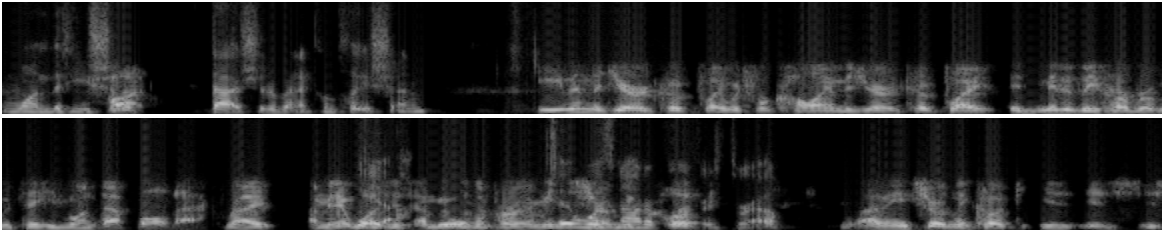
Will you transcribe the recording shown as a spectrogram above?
one that he should that should have been a completion. Even the Jared Cook play, which we're calling the Jared Cook play, admittedly, Herbert would say he'd want that ball back, right? I mean, it wasn't. I mean, it wasn't perfect. I mean, it was not a Cook, perfect throw. I mean, certainly Cook is, is is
